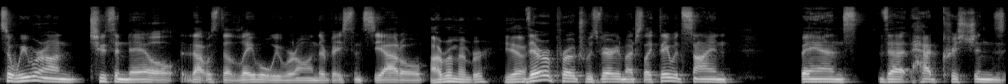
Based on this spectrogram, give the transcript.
So we were on Tooth and Nail. That was the label we were on. They're based in Seattle. I remember. Yeah. Their approach was very much like they would sign bands that had Christians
